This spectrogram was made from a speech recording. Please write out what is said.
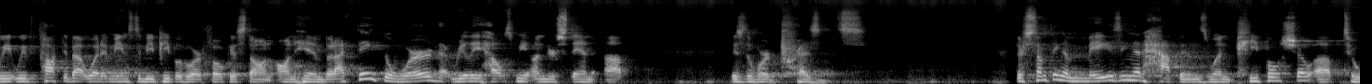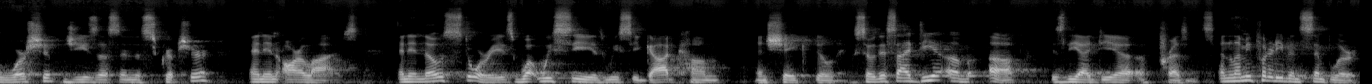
We, we've talked about what it means to be people who are focused on, on Him. But I think the word that really helps me understand up is the word presence. There's something amazing that happens when people show up to worship Jesus in the scripture and in our lives. And in those stories, what we see is we see God come and shake buildings. So, this idea of up is the idea of presence. And let me put it even simpler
